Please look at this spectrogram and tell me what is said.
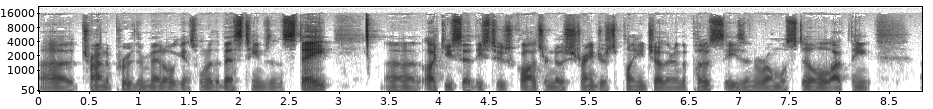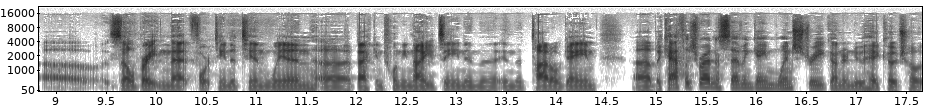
uh, trying to prove their mettle against one of the best teams in the state. Uh, like you said, these two squads are no strangers to playing each other in the postseason. Almost still, I think uh, celebrating that 14 to 10 win uh, back in 2019 in the in the title game. Uh, but Catholic's riding a seven game win streak under new head coach uh,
